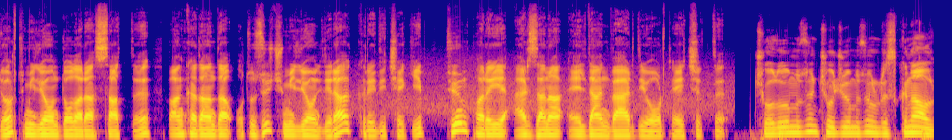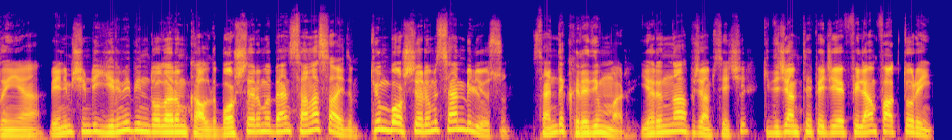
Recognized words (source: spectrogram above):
4 milyon dolara sattı. Bankadan da 33 milyon lira kredi çekip tüm parayı Erzan'a elden verdiği ortaya çıktı. Çoluğumuzun çocuğumuzun rızkını aldın ya. Benim şimdi 20 bin dolarım kaldı. Borçlarımı ben sana saydım. Tüm borçlarımı sen biliyorsun. Sende kredim var. Yarın ne yapacağım Seçil? Gideceğim tefeciye filan factoring.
